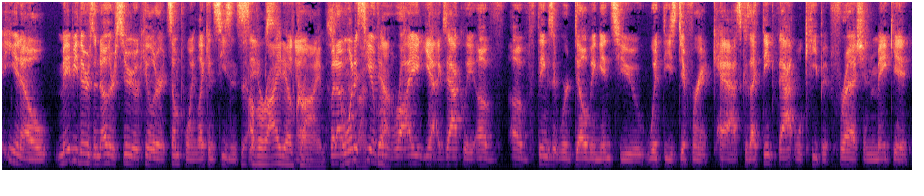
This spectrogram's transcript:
You know, maybe there's another serial killer at some point, like in season six. A variety of know? crimes. But I want to see a Yeah. variety, yeah, exactly, of of things that we're delving into with these different casts because I think that will keep it fresh and make it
